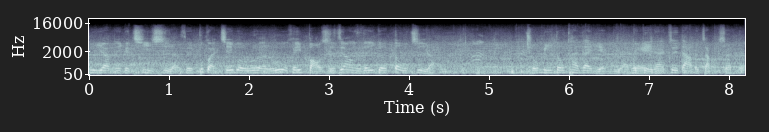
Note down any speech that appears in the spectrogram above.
不一样的一个气势啊，所以不管结果如何，如果可以保持这样子的一个斗志啊，球迷都看在眼里啊，会给他最大的掌声的。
